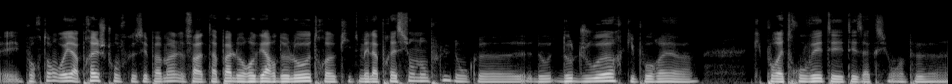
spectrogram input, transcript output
Et pourtant, oui, après, je trouve que c'est pas mal. Enfin, t'as pas le regard de l'autre euh, qui te met la pression non plus. Donc, euh, d'au- d'autres joueurs qui pourraient, euh, qui pourraient trouver tes, tes actions un peu, euh,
